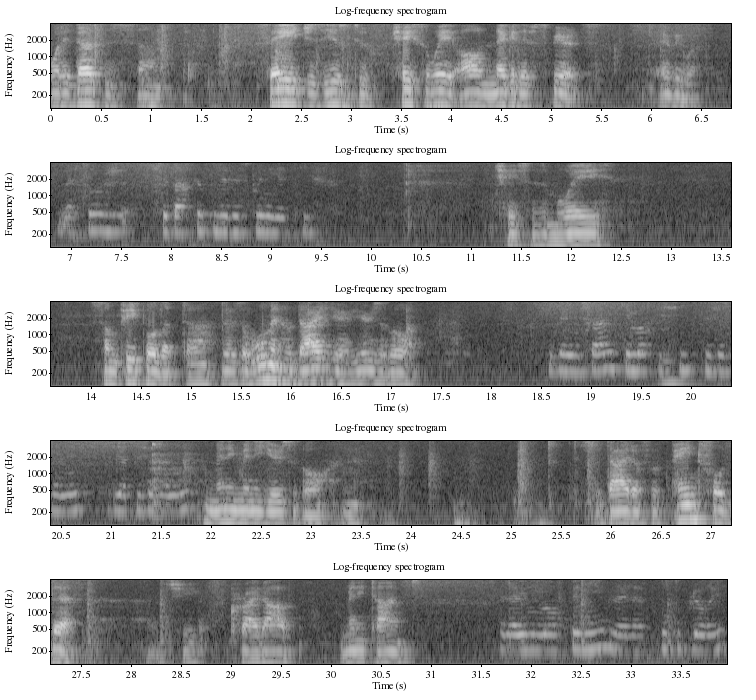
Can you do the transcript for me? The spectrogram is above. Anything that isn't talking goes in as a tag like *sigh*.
what it does is um, sage is used to chase away all negative spirits everywhere. La sauge fait partir tous les esprits négatifs. Chases them away. Some people that uh, there's a woman who died here years ago. Il y a une femme qui est morte ici plusieurs années, il y a plusieurs années. many, many years ago. She died of a painful death. And she cried out many times. Elle a eu une mort pénible, elle a beaucoup pleuré.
